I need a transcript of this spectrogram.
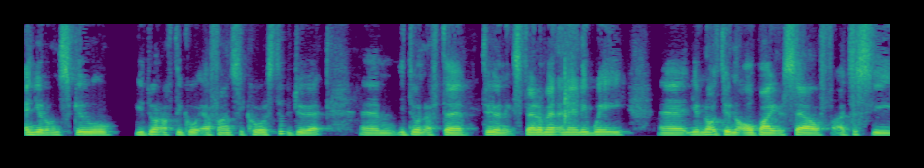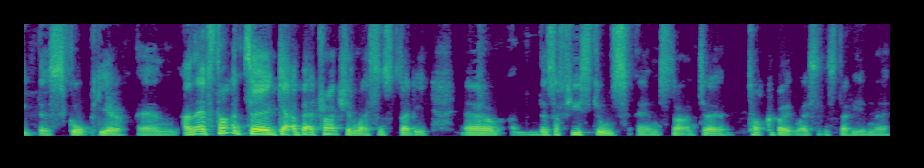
in your own school you don't have to go to a fancy course to do it. Um, you don't have to do an experiment in any way. Uh, you're not doing it all by yourself. I just see the scope here. Um, and it's starting to get a bit of traction, lesson study. Um, there's a few schools um, starting to talk about lesson study in the,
